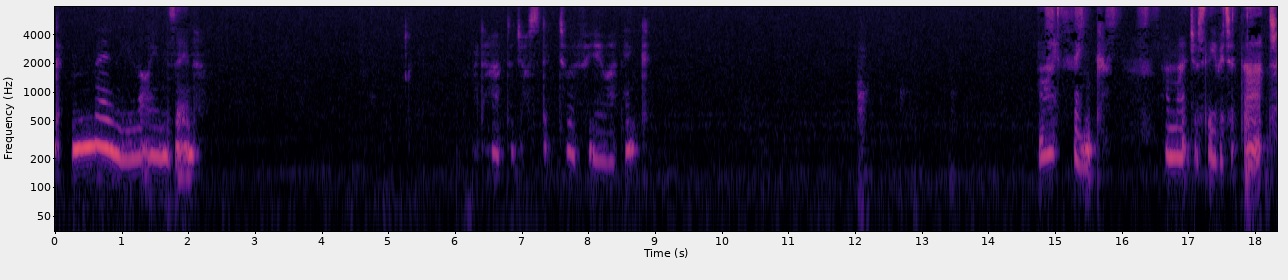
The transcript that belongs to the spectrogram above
Get many lines in. I'd have to just stick to a few, I think. I think I might just leave it at that.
